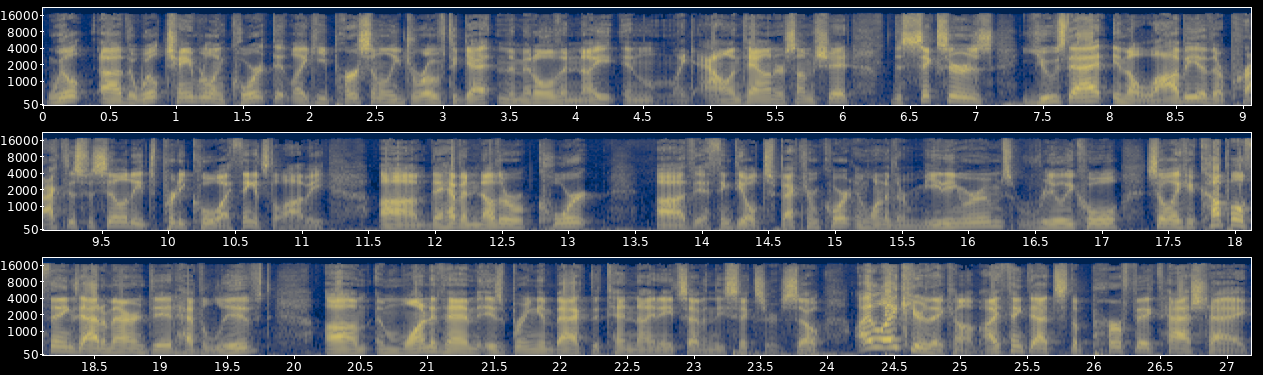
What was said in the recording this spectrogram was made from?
Wilt uh, the Wilt Chamberlain court that like he personally drove to get in the middle of the night in like Allentown or some shit. The Sixers use that in the lobby of their practice facility. It's pretty cool. I think it's the lobby. Um, they have another court uh, the, I think the old Spectrum Court in one of their meeting rooms. Really cool. So, like a couple of things Adam Aron did have lived, um, and one of them is bringing back the 10 9 8 76ers. So, I like Here They Come. I think that's the perfect hashtag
